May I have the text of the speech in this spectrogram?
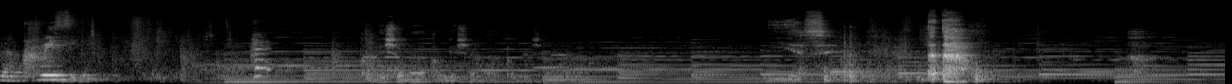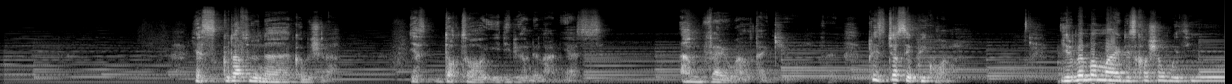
You are crazy. Commissioner, commissioner, commissioner. Yes. yes, good afternoon, uh, Commissioner. Yes, Dr. Idibi on the line, yes. I'm very well, thank you. Please, just a quick one. You remember my discussion with you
